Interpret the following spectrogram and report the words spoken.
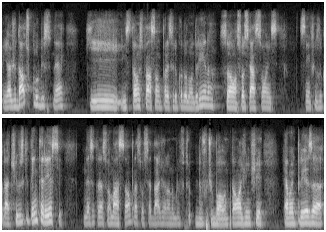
em, ajudar os clubes né, que estão em situação parecida com a do Londrina, são associações sem fins lucrativos que têm interesse nessa transformação para a sociedade do futebol. Então a gente é uma empresa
